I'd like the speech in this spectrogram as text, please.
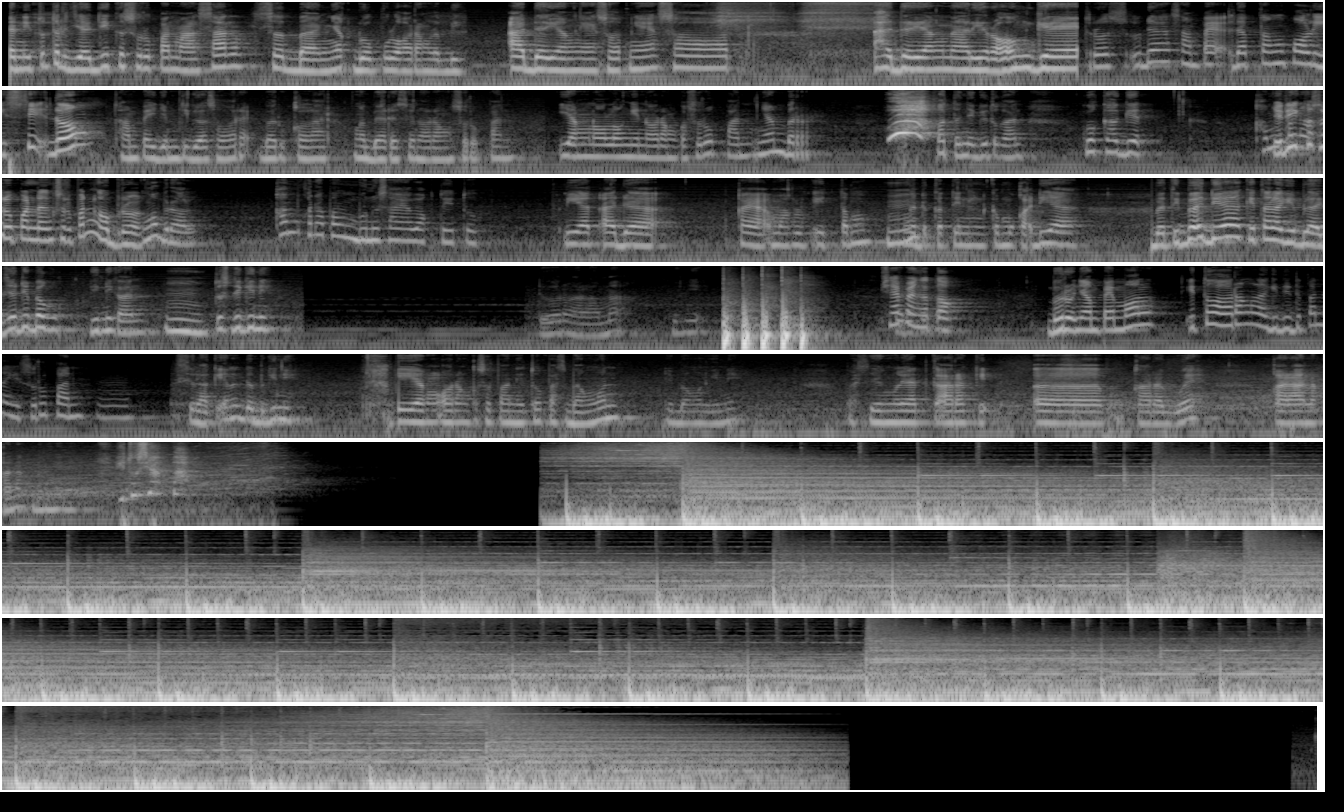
dan itu terjadi kesurupan massal sebanyak 20 orang lebih. Ada yang ngesot-ngesot ada yang nari rongge. Terus udah sampai datang polisi dong. Sampai jam 3 sore baru kelar ngeberesin orang kesurupan. Yang nolongin orang kesurupan nyamber. Wah! Katanya gitu kan. Gue kaget. Kamu Jadi kenapa- kesurupan dan kesurupan ngobrol. ngobrol. Kamu kenapa membunuh saya waktu itu? Lihat ada kayak makhluk hitam ngedeketin ke muka dia tiba-tiba dia kita lagi belajar dia bagus gini kan. Hmm. terus dia gini. Dur nggak lama bunyi. Siapa yang ngetok? baru nyampe mall itu orang lagi di depan lagi serupan. Si laki ini udah begini. Yang orang kesurupan itu pas bangun dia bangun gini. Pas dia ngeliat ke arah ki- eh, ke arah gue ke arah anak-anak begini itu siapa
